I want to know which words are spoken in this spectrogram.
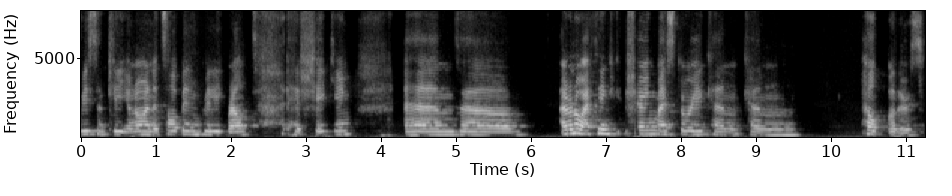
recently, you know, and it's all been really ground shaking. And um, I don't know. I think sharing my story can can help others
